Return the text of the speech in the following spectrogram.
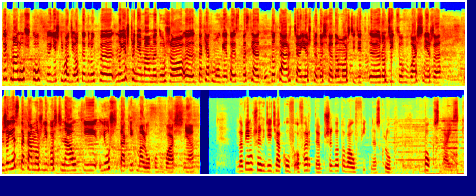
Tych maluszków, jeśli chodzi o te grupy, no jeszcze nie mamy dużo. Y, Tak jak mówię, to jest kwestia dotarcia jeszcze do świadomości y, rodziców właśnie, że, że jest taka możliwość nauki już takich maluchów właśnie. Dla większych dzieciaków ofertę przygotował fitness klub Boks Tajski.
